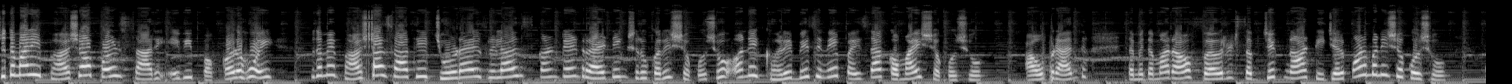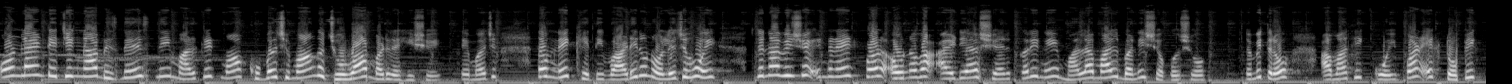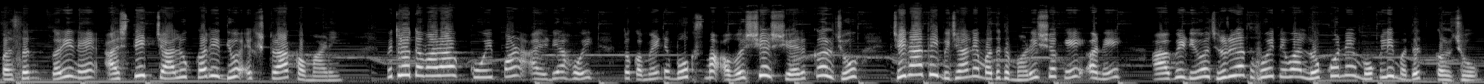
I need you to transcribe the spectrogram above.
જો તમારી ભાષા પર સારી એવી પકડ હોય, તો તમે ભાષા સાથે જોડાયેલ ફ્રીલાન્સ કન્ટેન્ટ રાઇટિંગ શરૂ કરી શકો છો અને ઘરે બેસીને પૈસા કમાઈ શકો છો. આ ઉપરાંત, તમે તમારા ફેવરિટ સબ્જેક્ટના ટીચર પણ બની શકો છો. ઓનલાઈન ટીચિંગના બિઝનેસની માર્કેટમાં ખૂબ જ માંગ જોવા મળી રહી છે. તેમજ તમને ખેતીવાડીનું નોલેજ હોય તેના વિશે ઇન્ટરનેટ પર અવનવા આઈડિયા શેર કરીને માલામાલ બની શકો છો. તો મિત્રો, આમાંથી કોઈ પણ એક ટોપિક પસંદ કરીને આજથી જ ચાલુ કરી દો એક્સ્ટ્રા કમાણી. મિત્રો, તમારા કોઈ પણ આઈડિયા હોય તો કમેન્ટ બોક્સમાં અવશ્ય શેર કરજો, જેનાથી બીજાને મદદ મળી શકે અને આ વીડિયો જરૂરિયાત હોય તેવા લોકોને મોકલી મદદ કરજો.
